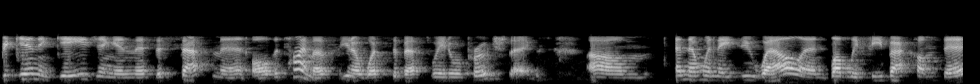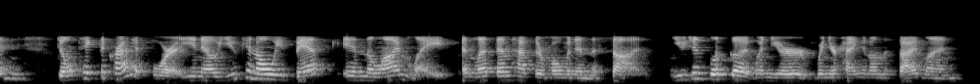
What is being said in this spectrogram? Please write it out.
begin engaging in this assessment all the time of, you know, what's the best way to approach things. Um, and then when they do well and lovely feedback comes in, don't take the credit for it. You know, you can always bask in the limelight and let them have their moment in the sun. You just look good when you're when you're hanging on the sideline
